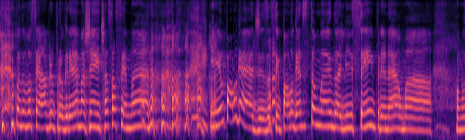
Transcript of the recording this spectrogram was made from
quando você abre o programa, gente, essa semana. e o Paulo Guedes, assim, Paulo Guedes tomando ali sempre, né, uma como,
